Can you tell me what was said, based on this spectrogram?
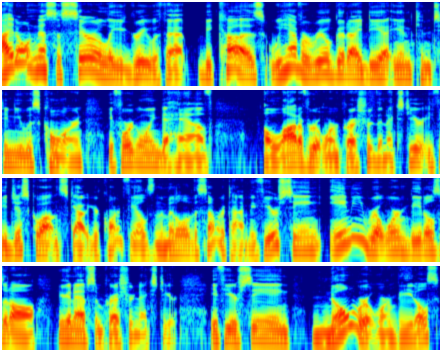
I don't necessarily agree with that because we have a real good idea in continuous corn if we're going to have a lot of rootworm pressure the next year if you just go out and scout your cornfields in the middle of the summertime. If you're seeing any rootworm beetles at all, you're going to have some pressure next year. If you're seeing no rootworm beetles,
